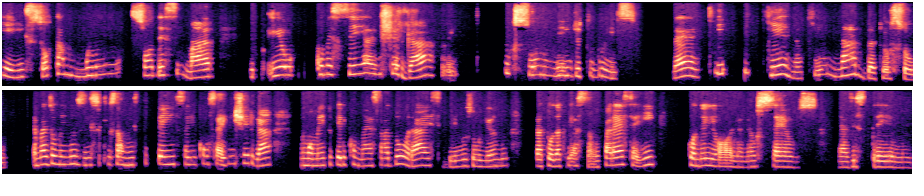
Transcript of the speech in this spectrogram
que, isso? Olha o tamanho só desse mar. E, e eu comecei a enxergar, falei: Eu sou no meio de tudo isso, né? Que pequena, que nada que eu sou. É mais ou menos isso que o salmista pensa e consegue enxergar no momento que ele começa a adorar esse Deus olhando para toda a criação. E parece aí, quando ele olha né, os céus, né, as estrelas,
